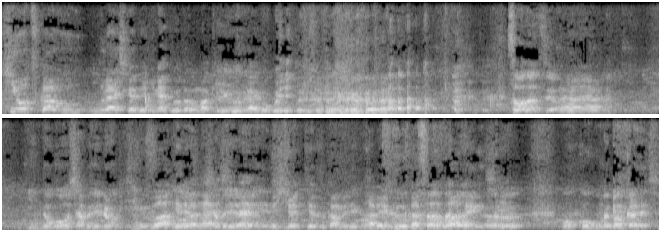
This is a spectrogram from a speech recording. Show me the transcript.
気を使うぐらいしかできないってことがまあ結局外国人と一緒でそうなんですよ。うインド語を喋れるわけんわけではないしね。一緒に手づかみでカレー食うか食わへんし。もうこうごめんばっかりだし。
